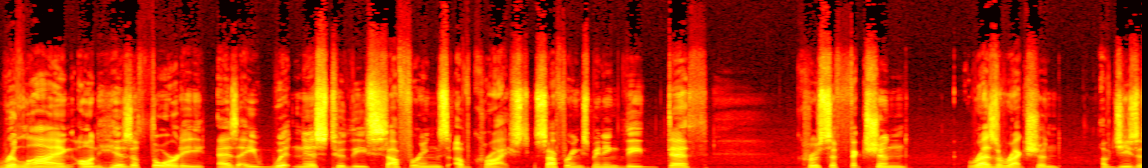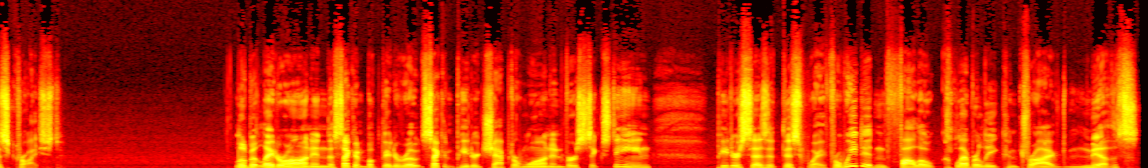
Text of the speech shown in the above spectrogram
relying on his authority as a witness to the sufferings of Christ. Sufferings meaning the death, crucifixion, resurrection of Jesus Christ. A little bit later on in the second book that he wrote, 2 Peter chapter 1 and verse 16, Peter says it this way, For we didn't follow cleverly contrived myths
